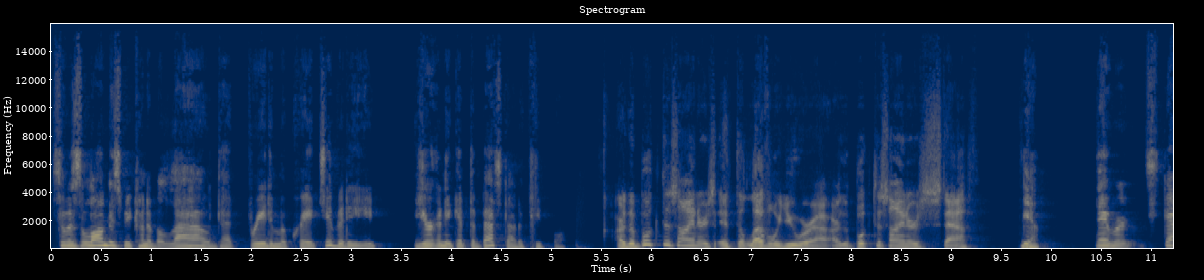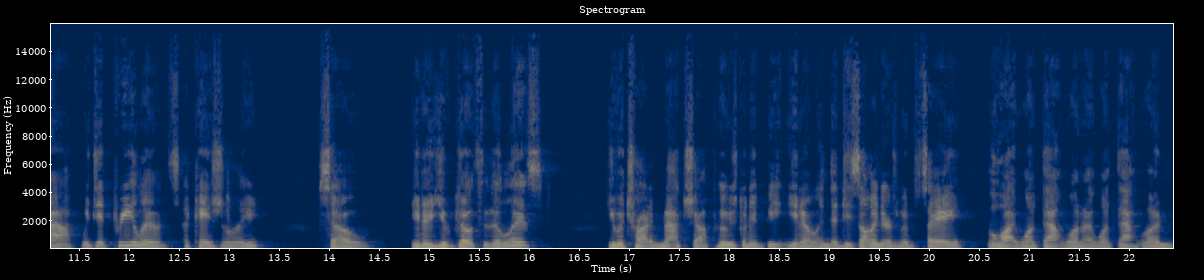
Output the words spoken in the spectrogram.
so as long as we kind of allowed that freedom of creativity, you're going to get the best out of people. Are the book designers at the level you were at? Are the book designers staff? Yeah. They were staff. We did freelance occasionally. So, you know, you'd go through the list, you would try to match up who's going to be, you know, and the designers would say, Oh, I want that one. I want that one.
